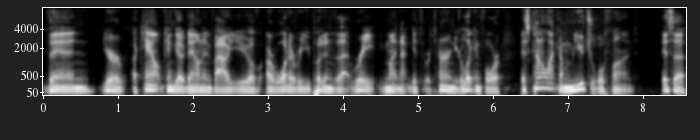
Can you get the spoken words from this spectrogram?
then your account can go down in value of or whatever you put into that REIT. You might not get the return you're looking for. It's kind of like a mutual fund. It's a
